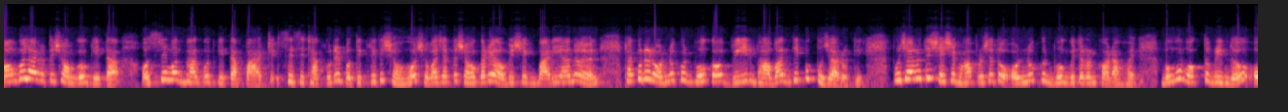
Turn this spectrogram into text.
মঙ্গল আরতি সংঘ গীতা ও শ্রীমদ ভাগবত গীতা পাঠ। শ্রী শ্রী ঠাকুরের প্রতিকৃতি সহ শোভাযাত্রা সহকারে অভিষেক বাড়ি আনয়ন ঠাকুরের অন্নকূট ভোগ ও বীর ভাবাদীপক পূজা আরতি। পূজা আরতি শেষে মহাপ্রসাদ ও অন্নকূট ভোগ বিতরণ করা হয়। বহু ভক্তবৃন্দ ও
